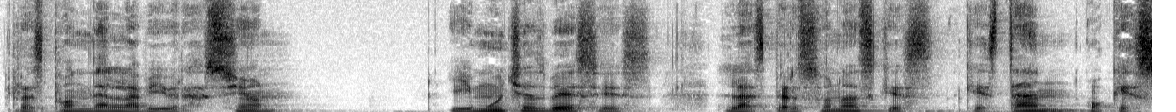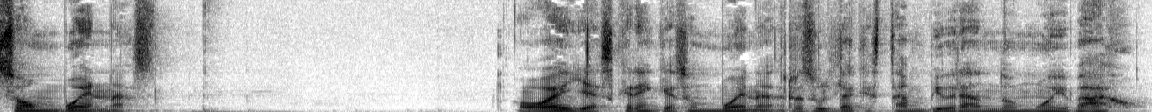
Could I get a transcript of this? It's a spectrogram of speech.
Responde a la vibración. Y muchas veces las personas que, que están o que son buenas, o ellas creen que son buenas, resulta que están vibrando muy bajo.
